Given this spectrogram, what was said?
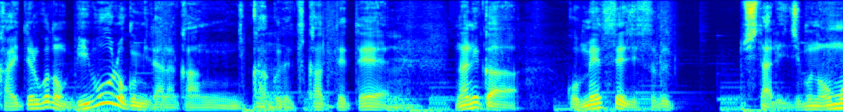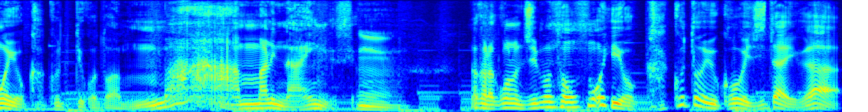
書いてることも備忘録みたいな感覚で使ってて、うん、何かこうメッセージするしたり自分の思いを書くっていうことはまああんまりないんですよ。だからこの自分の思いを書くという行為自体が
